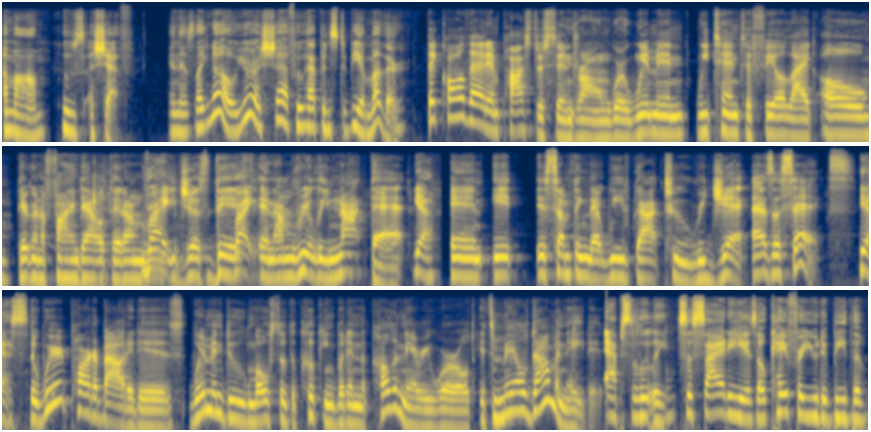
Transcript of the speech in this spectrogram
a mom who's a chef. And it's like, no, you're a chef who happens to be a mother. They call that imposter syndrome, where women, we tend to feel like, oh, they're going to find out that I'm right. really just this right. and I'm really not that. Yeah. And it is something that we've got to reject as a sex. Yes. The weird part about it is women do most of the cooking, but in the culinary world, it's male dominated. Absolutely. Society is okay for you to be the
